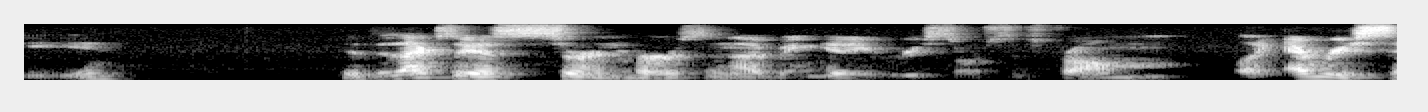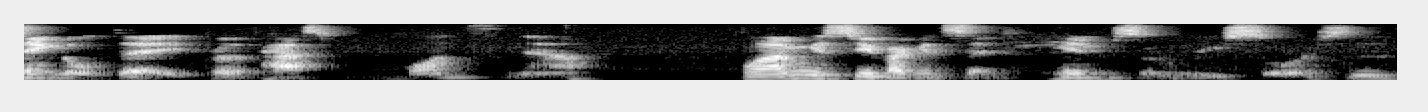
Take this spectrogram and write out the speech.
see. There's actually a certain person I've been getting resources from like every single day for the past month now. Well, I'm gonna see if I can send him some resources.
